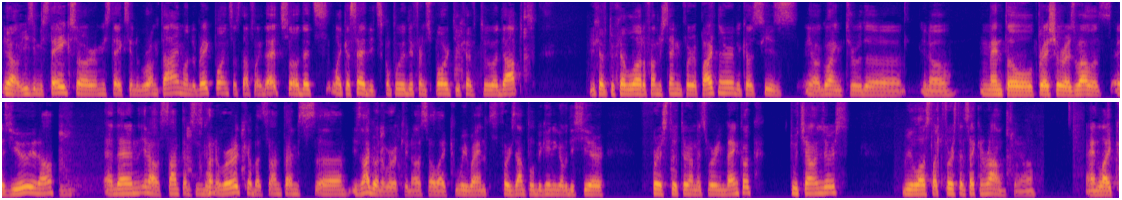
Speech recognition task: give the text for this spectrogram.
you know, easy mistakes or mistakes in the wrong time on the break points and stuff like that. So that's like I said, it's completely different sport. You have to adapt. You have to have a lot of understanding for your partner because he's, you know, going through the, you know, mental pressure as well as as you you know? Mm-hmm. and then you know sometimes it's going to work but sometimes uh, it's not going to work you know? So like we went for example beginning of this year first two tournaments were in bangkok two challengers. We lost like first and second round you know? And like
